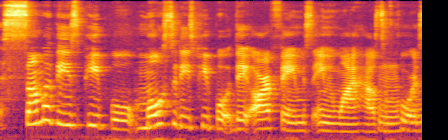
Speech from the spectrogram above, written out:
some of these people, most of these people they are famous, Amy Winehouse mm-hmm. of course,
